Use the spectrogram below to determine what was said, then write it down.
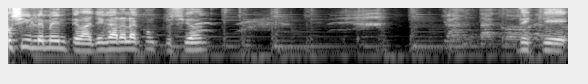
Posiblemente va a llegar a la conclusión de que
